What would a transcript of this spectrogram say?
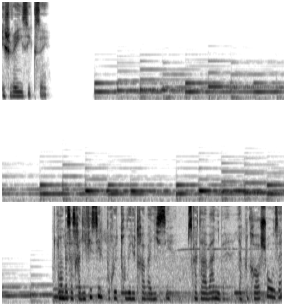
war riesig. Gewesen. Bon, ben, ça sera difficile pour eux de trouver du travail ici. Parce qu'à Tavannes, ben, il n'y a plus grand-chose. Hein.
